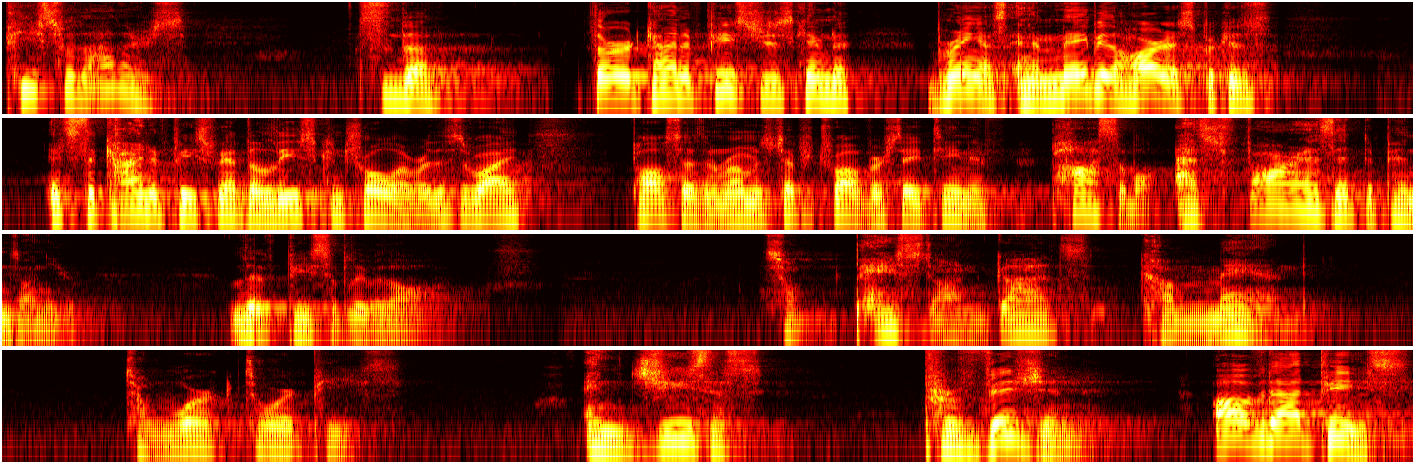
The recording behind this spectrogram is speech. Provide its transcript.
peace with others. This is the third kind of peace Jesus came to bring us. And it may be the hardest because it's the kind of peace we have the least control over. This is why Paul says in Romans chapter 12, verse 18, if possible, as far as it depends on you, live peaceably with all. So, based on God's command to work toward peace and Jesus' provision of that peace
